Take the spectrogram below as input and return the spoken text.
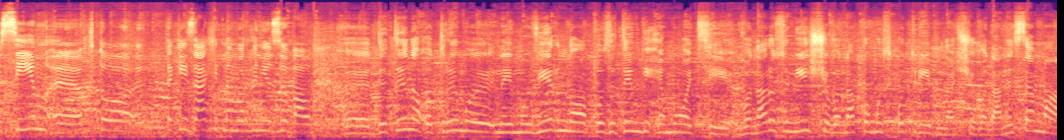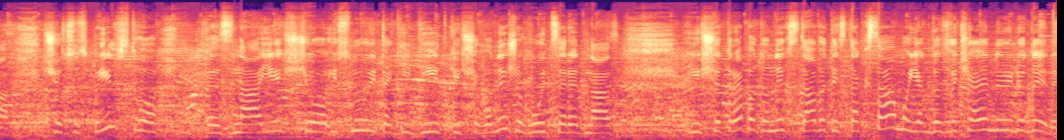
усім, е, хто такий захід нам організував. Е, Дитина отримує неймовірно позитивні емоції. Вона розуміє, що вона комусь потрібна, що вона не сама, що суспільство е, знає, що існують такі дітки, що вони живуть серед нас, і що треба до них ставитись так само, як до звичайної людини.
